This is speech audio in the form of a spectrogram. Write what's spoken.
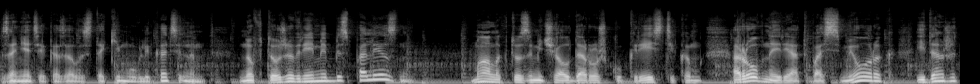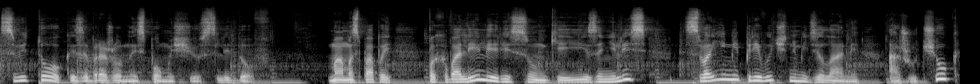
Занятие казалось таким увлекательным, но в то же время бесполезным – Мало кто замечал дорожку крестиком, ровный ряд восьмерок и даже цветок, изображенный с помощью следов. Мама с папой похвалили рисунки и занялись своими привычными делами, а жучок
